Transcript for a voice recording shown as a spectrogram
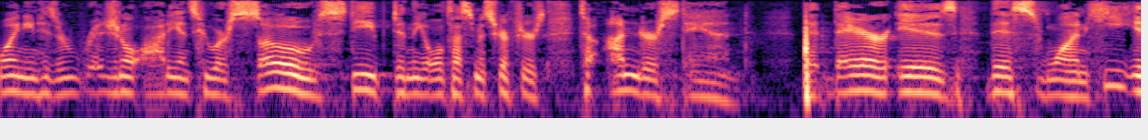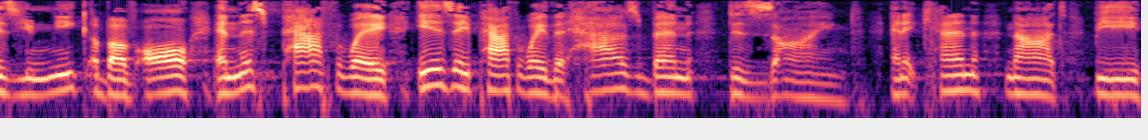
pointing his original audience, who are so steeped in the Old Testament scriptures, to understand that there is this one. He is unique above all, and this pathway is a pathway that has been designed, and it cannot be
